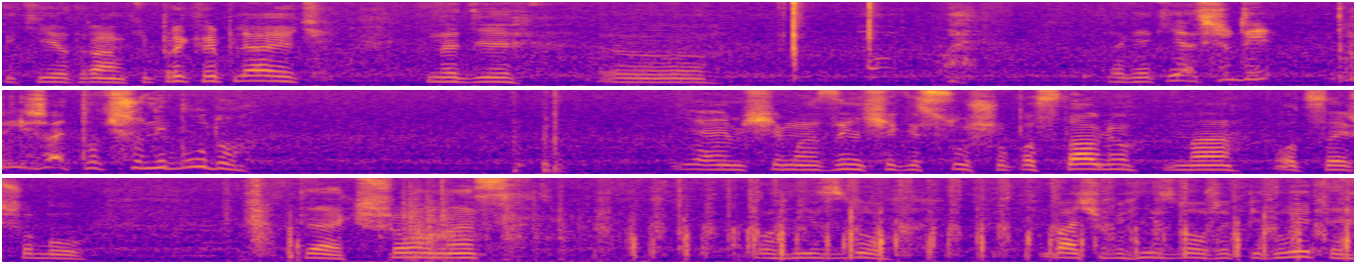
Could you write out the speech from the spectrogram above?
Такі от рамки. Прикріпляють наді. Е, так як я сюди приїжджати поки що не буду. Я їм ще магазинчик із сушу поставлю на оцей, що був. Так, що у нас по гнізду? Бачу, гніздо вже підлите.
